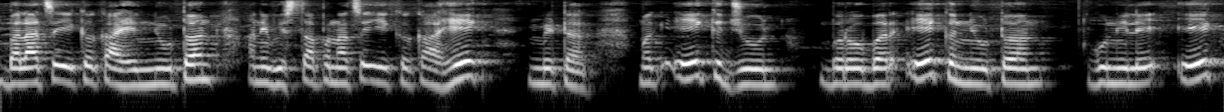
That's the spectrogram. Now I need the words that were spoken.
बलाचं एकक आहे न्यूटन आणि विस्थापनाचं एकक आहे मीटर. मग एक जूल बरोबर एक न्यूटन गुणिले एक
